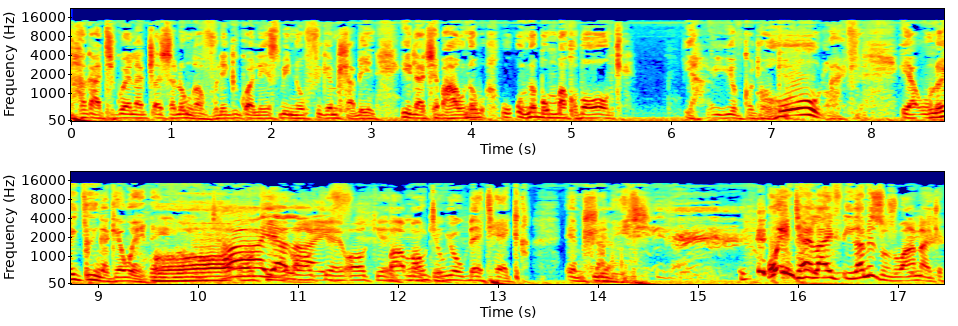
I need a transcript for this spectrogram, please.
phakathi kwelaa xesha lokungavuleki kwale yesibini nokufika emhlabeni? Ilatshe ba unobomi bakho bonke. Yeah you've got your whole life. Yeah unoyicinga ke wena. Entire okay, life okay, okay, ba mawude okay. uyobetheka emhlabeni. U-entire life yila mizuzwana ke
